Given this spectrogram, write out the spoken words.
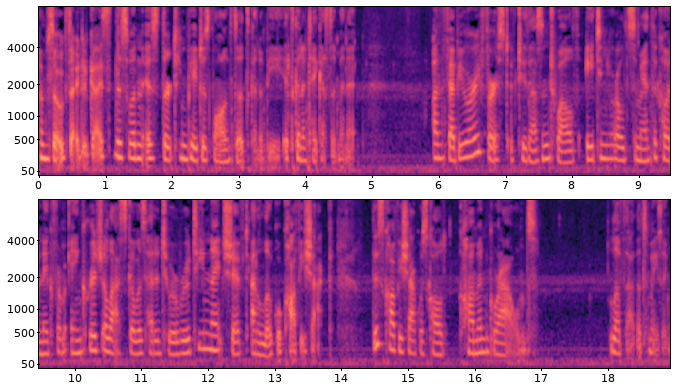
I'm so excited, guys. This one is 13 pages long, so it's gonna be it's gonna take us a minute. On February 1st of 2012, 18-year-old Samantha Koenig from Anchorage, Alaska was headed to a routine night shift at a local coffee shack. This coffee shack was called Common Grounds. Love that. That's amazing.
